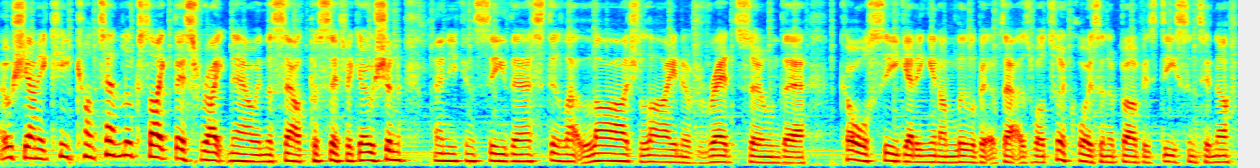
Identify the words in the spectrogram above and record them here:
Oceanic heat content looks like this right now in the South Pacific Ocean, and you can see there still that large line of red zone there. Coral Sea getting in on a little bit of that as well. Turquoise and above is decent enough,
